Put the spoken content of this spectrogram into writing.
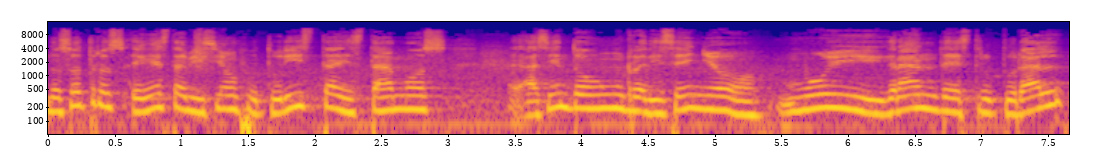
Nosotros en esta visión futurista estamos haciendo un rediseño muy grande, estructural,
